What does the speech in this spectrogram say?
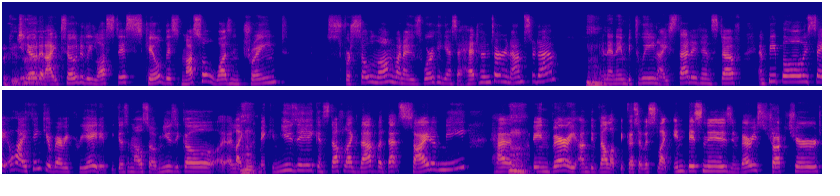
because you know uh, that I totally lost this skill. This muscle wasn't trained for so long when I was working as a headhunter in Amsterdam. Mhm. And then in between, I studied and stuff. And people always say, Oh, I think you're very creative because I'm also musical. I like Mhm. making music and stuff like that. But that side of me has Mm. been very undeveloped because I was like in business and very structured.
